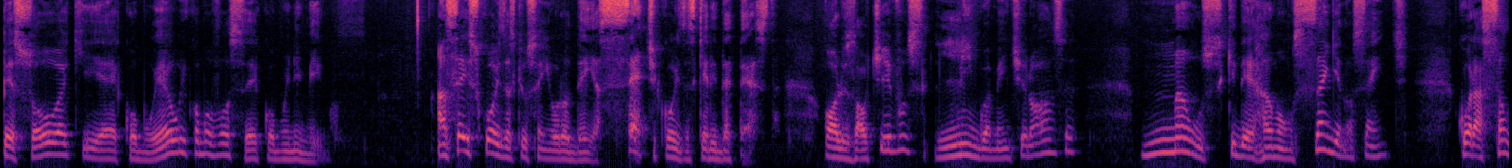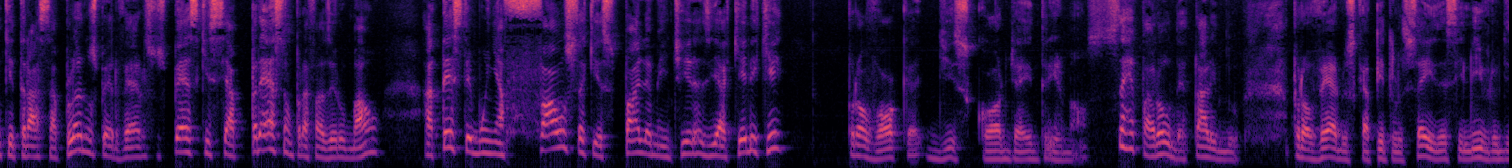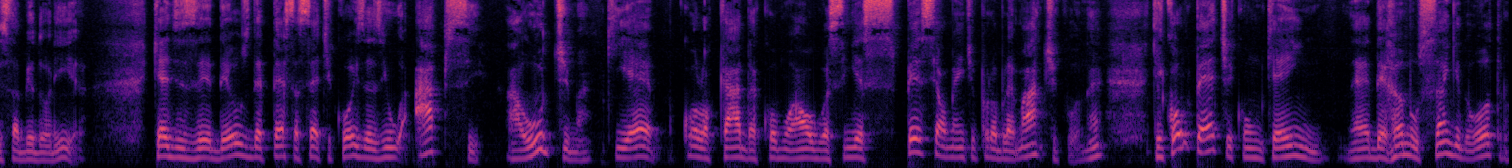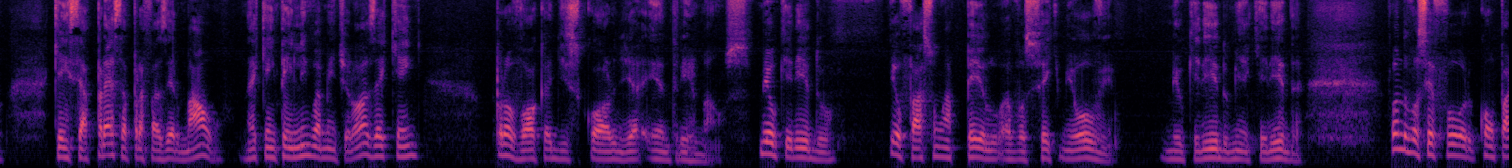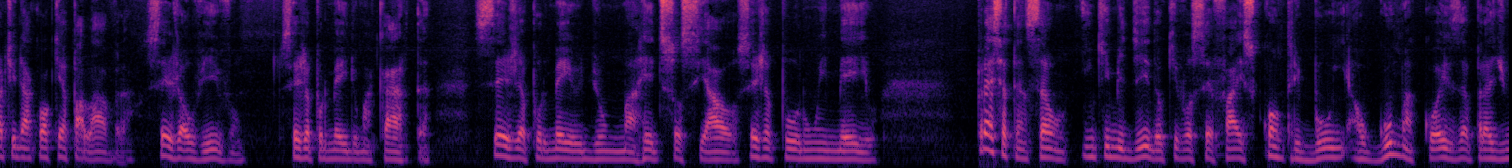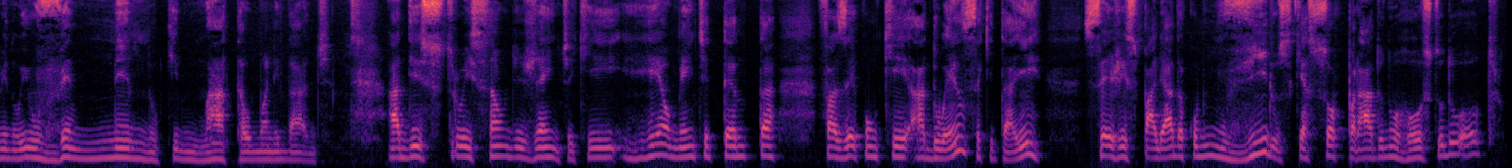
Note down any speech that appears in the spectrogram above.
pessoa que é como eu e como você, como inimigo. As seis coisas que o Senhor odeia, sete coisas que ele detesta: olhos altivos, língua mentirosa, mãos que derramam sangue inocente, coração que traça planos perversos, pés que se apressam para fazer o mal a testemunha falsa que espalha mentiras e aquele que provoca discórdia entre irmãos. Você reparou o detalhe do Provérbios capítulo 6, esse livro de sabedoria? Quer dizer, Deus detesta sete coisas e o ápice, a última, que é colocada como algo assim especialmente problemático, né? que compete com quem né, derrama o sangue do outro, quem se apressa para fazer mal, né? Quem tem língua mentirosa é quem provoca discórdia entre irmãos. Meu querido, eu faço um apelo a você que me ouve, meu querido, minha querida. Quando você for compartilhar qualquer palavra, seja ao vivo, seja por meio de uma carta, seja por meio de uma rede social, seja por um e-mail, Preste atenção em que medida o que você faz contribui alguma coisa para diminuir o veneno que mata a humanidade. A destruição de gente que realmente tenta fazer com que a doença que está aí seja espalhada como um vírus que é soprado no rosto do outro.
